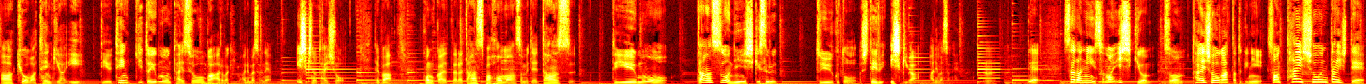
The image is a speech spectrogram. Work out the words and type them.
あ今日は天気がいいっていう天気というものの対象があるわけありますよね。意識の対象。例えば今回だったらダンスパフォーマンスを見てダンスっていうものをダンスを認識するということをしている意識がありますよね、うん、でさらにその意識をその対象があった時にその対象に対して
